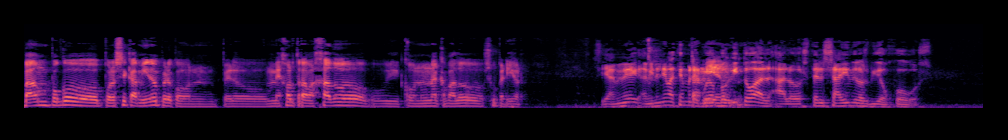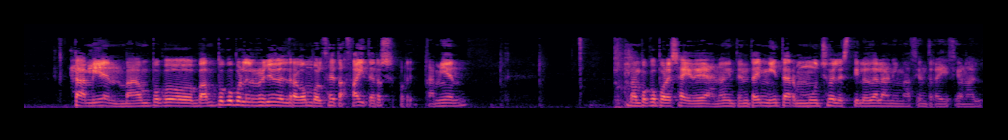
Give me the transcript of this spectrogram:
va un poco por ese camino, pero con pero mejor trabajado y con un acabado superior. Sí, a mí, a mí la animación me También- recuerda un poquito al- a, los cel shading de los videojuegos. También va un poco va un poco por el rollo del Dragon Ball Z Fighters, porque también va un poco por esa idea, ¿no? Intenta imitar mucho el estilo de la animación tradicional.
